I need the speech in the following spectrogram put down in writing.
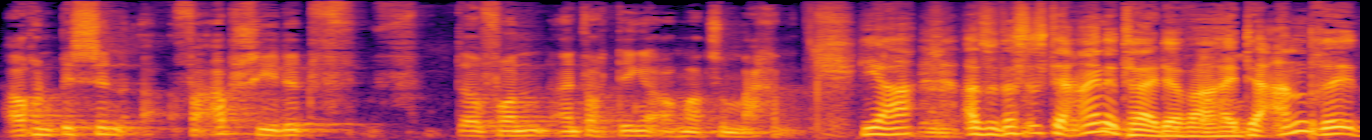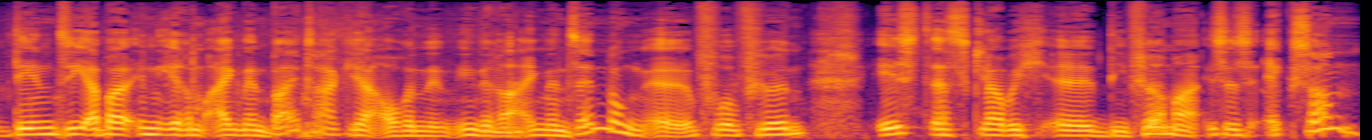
auch ein bisschen verabschiedet davon, einfach Dinge auch mal zu machen. Ja, also das ist der eine Teil der Wahrheit. Der andere, den Sie aber in Ihrem eigenen Beitrag ja auch in, in Ihrer eigenen Sendung äh, vorführen, ist, dass, glaube ich, äh, die Firma, ist es Exxon,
